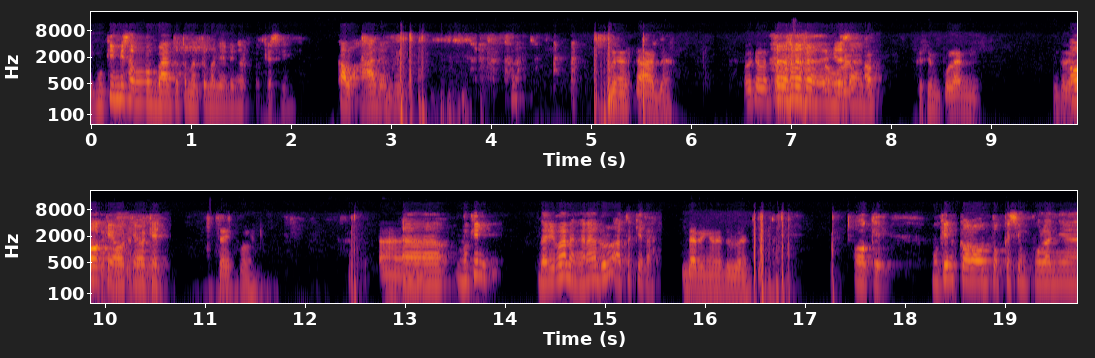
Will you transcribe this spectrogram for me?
mungkin bisa membantu teman-teman yang dengar podcast ini kalau ada Bu. Biasa ada. Oke, teman-teman Biasa ada. kesimpulan. Oke, oke, oke. Saiful. Eh, mungkin dari mana Ngana dulu atau kita dari mana duluan? Oke, mungkin kalau untuk kesimpulannya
